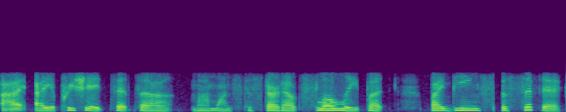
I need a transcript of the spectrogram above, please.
I, I appreciate that the mom wants to start out slowly, but by being specific,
